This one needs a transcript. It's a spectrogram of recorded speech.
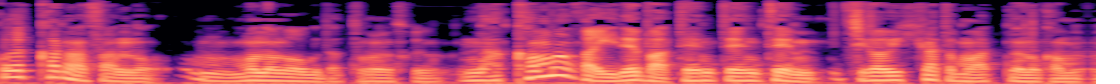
これカナンさんのうんモノローグだと思いますけど、仲間がいれば点々点違う生き方もあったのかも、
